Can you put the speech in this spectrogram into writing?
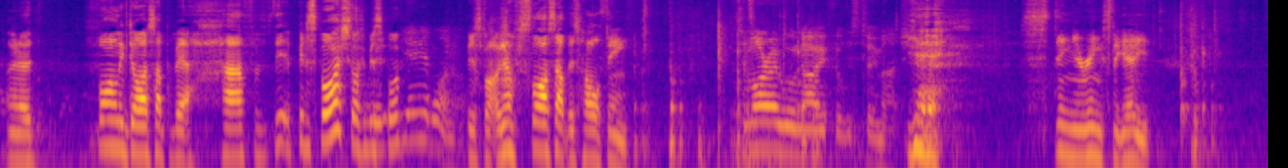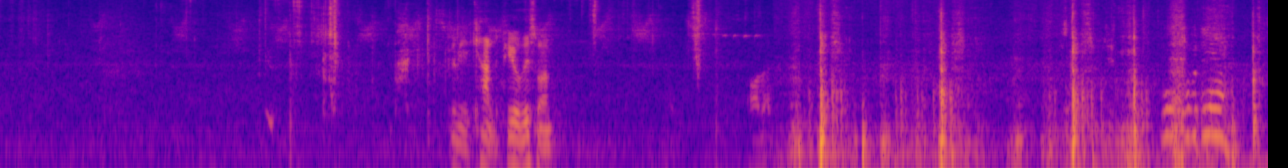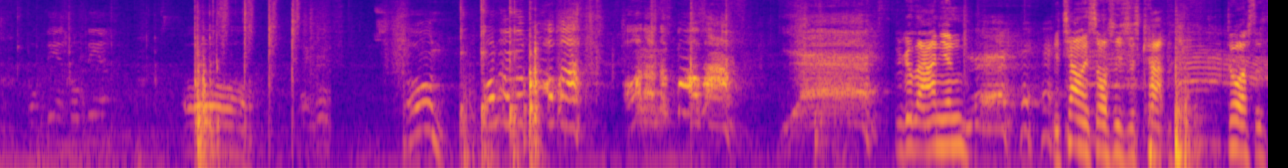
I'm going to finally dice up about half of the, a bit of spice. You like a bit of spice? Yeah, why not? Bit of spice. I'm going to slice up this whole thing. Tomorrow we'll know if it was too much. Yeah. Sting your ring spaghetti. It's going to be a cunt to peel this one. Oh, pop it down. Pop it down, pop it down. Oh. On. On on the bobber. On on the bobber. Yes. You've got the onion. Your Italian sausage just cut.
